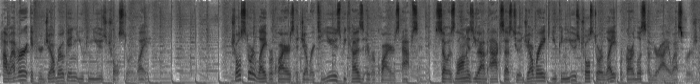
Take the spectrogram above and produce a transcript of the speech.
However, if you're jailbroken, you can use TrollStore Lite. TrollStore Lite requires a jailbreak to use because it requires AppSync. So as long as you have access to a jailbreak, you can use TrollStore Lite regardless of your iOS version.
